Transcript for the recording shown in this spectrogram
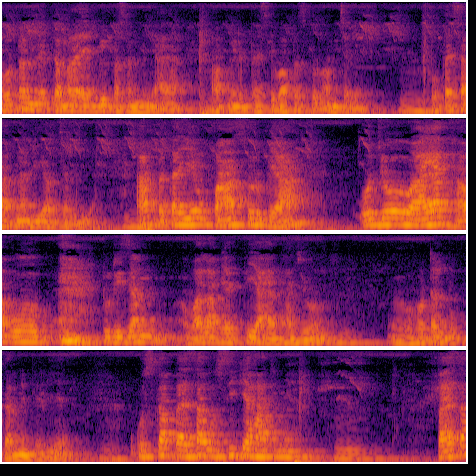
होटल में कमरा एक भी पसंद नहीं आया। आप मेरे पैसे वापस करो हम चले। वो पैसा अपना लिया और चल दिया। आप बताइए वो पाँच सौ रुपया वो जो आया था वो टूरिज़्म वाला व्यक्ति आया था जो होटल बुक करने के लिए उसका पैसा उसी के हाथ में है। हम्म, पैसा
